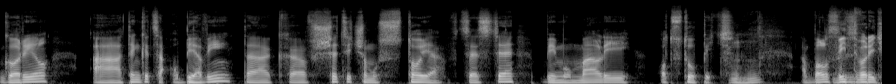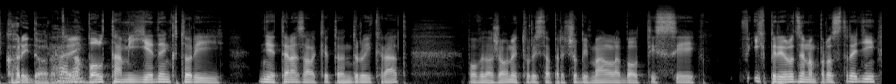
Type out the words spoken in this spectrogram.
goril, a ten, keď sa objaví, tak všetci, čo mu stoja v ceste, by mu mali odstúpiť. Mm-hmm. A bol Vytvoriť koridor, hej? A bol tam jeden, ktorý, nie teraz, ale keď to ten druhýkrát, povedal, že on je turista, prečo by mal, lebo ty si v ich prirodzenom prostredí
